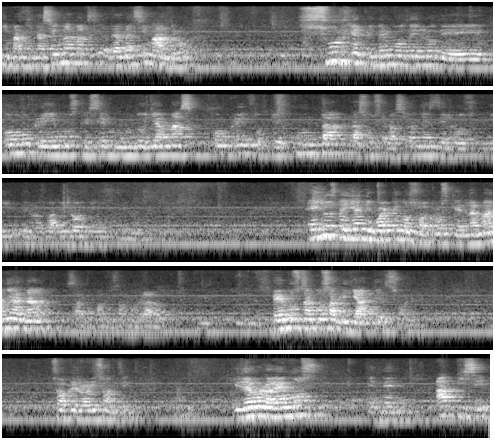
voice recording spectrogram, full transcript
imaginación de Anaximandro, surge el primer modelo de cómo creemos que es el mundo ya más concreto, que junta las observaciones de los, de los babilonios ellos veían igual que nosotros que en la mañana, salvo cuando está nublado, vemos una cosa brillante, el sol, sobre el horizonte, y luego la vemos en el ápice,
